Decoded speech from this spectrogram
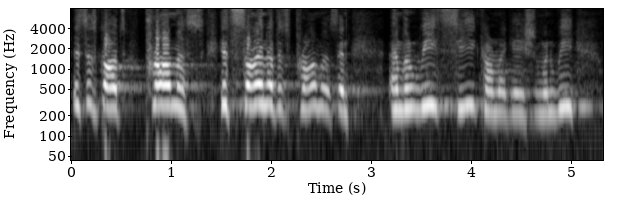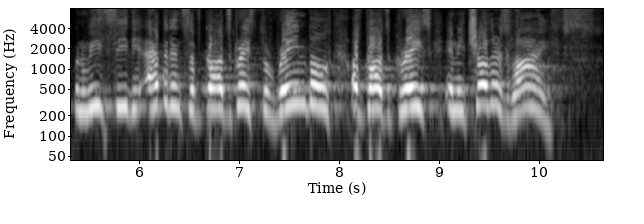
This is God's promise. It's sign of his promise. And, and when we see congregation, when we, when we see the evidence of God's grace, the rainbow of God's grace in each other's lives,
